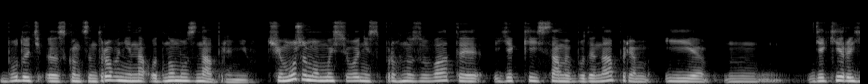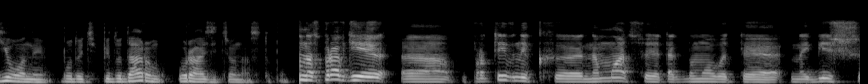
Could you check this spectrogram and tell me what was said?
будуть е, сконцентровані на одному з напрямів. Чи можемо ми сьогодні спрогнозувати, який саме буде напрям і які регіони будуть під ударом у разі цього наступу? Ну, Насправді е, противник е, намацує, так би мовити, найбільш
